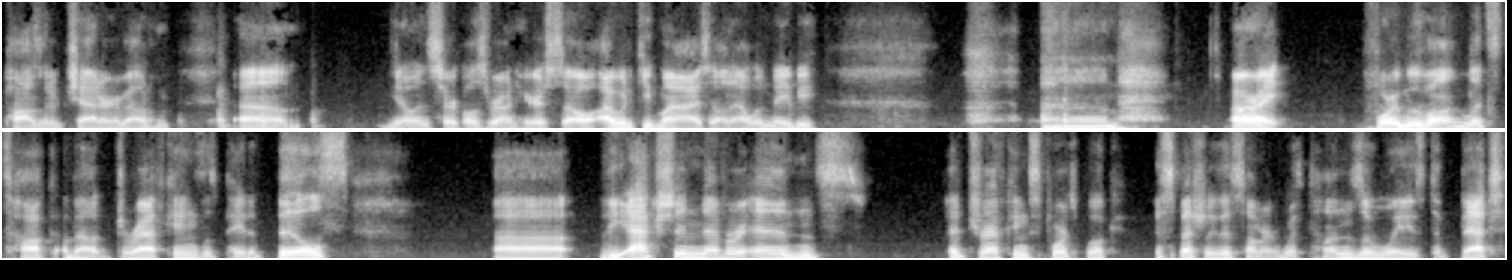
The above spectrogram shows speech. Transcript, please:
positive chatter about him, um, you know, in circles around here. So I would keep my eyes on that one, maybe. Um, all right. Before we move on, let's talk about DraftKings. Let's pay the bills. Uh, the action never ends at DraftKings Sportsbook especially this summer. With tons of ways to bet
